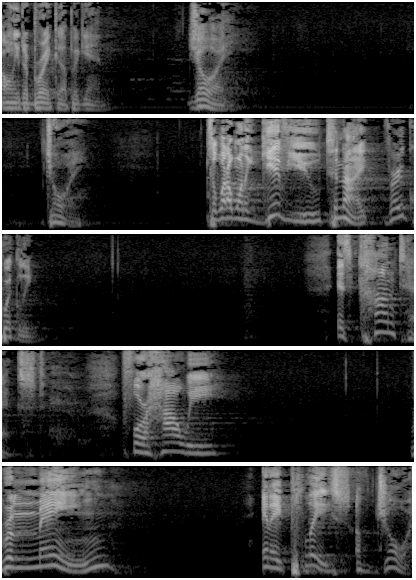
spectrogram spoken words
Only to break up again. Joy. Joy. So, what I want to give you tonight, very quickly, is context for how we remain in a place of joy.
